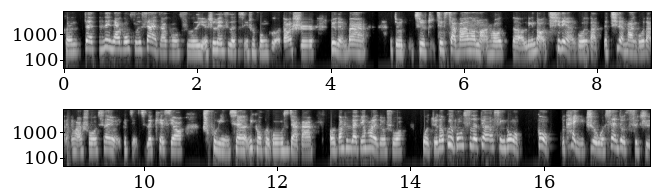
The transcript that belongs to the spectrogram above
可能在那家公司下一家公司也是类似的形式风格。当时六点半就就就下班了嘛，然后呃领导七点给我打七点半给我打电话说现在有一个紧急的 case 要处理，你现在立刻回公司加班。我当时在电话里就说，我觉得贵公司的调性跟我跟我不太一致，我现在就辞职，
